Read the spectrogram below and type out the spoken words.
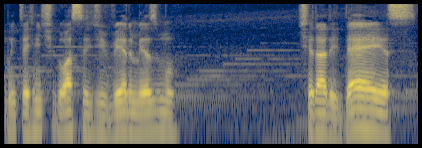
Muita gente gosta de ver mesmo, tirar ideias.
